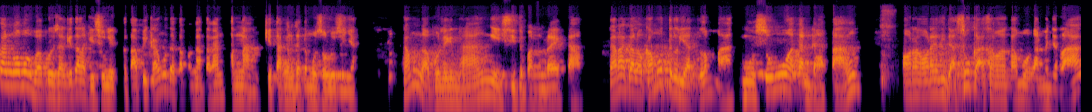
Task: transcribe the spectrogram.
akan ngomong bahwa perusahaan kita lagi sulit, tetapi kamu tetap mengatakan tenang, kita akan ketemu solusinya. Kamu nggak boleh nangis di depan mereka, karena kalau kamu terlihat lemah, musuhmu akan datang, orang-orang yang tidak suka sama kamu akan menyerang,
